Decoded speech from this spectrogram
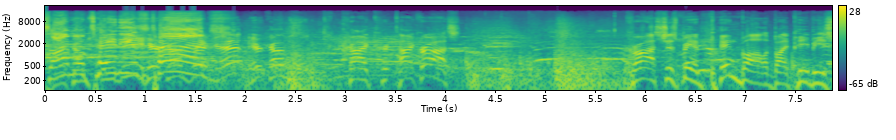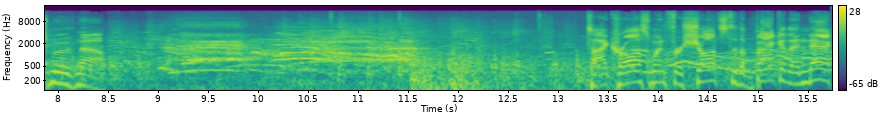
Simultaneous Here tags. comes, here comes Ty, Ty Cross. Cross just being pinballed by PB Smooth now. Ty Cross went for shots to the back of the neck.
